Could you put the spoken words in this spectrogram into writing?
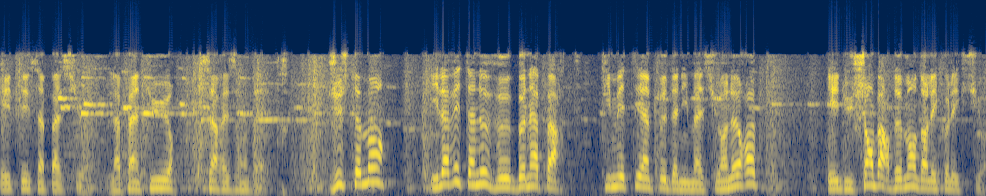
était sa passion, la peinture, sa raison d'être. Justement, il avait un neveu, Bonaparte, qui mettait un peu d'animation en Europe et du chambardement dans les collections.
